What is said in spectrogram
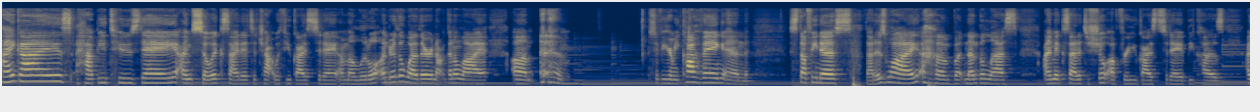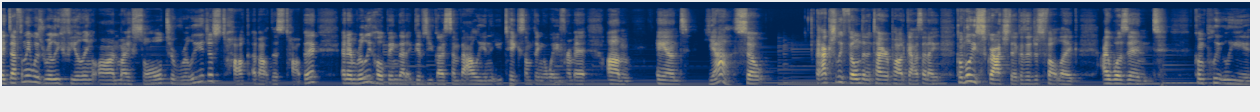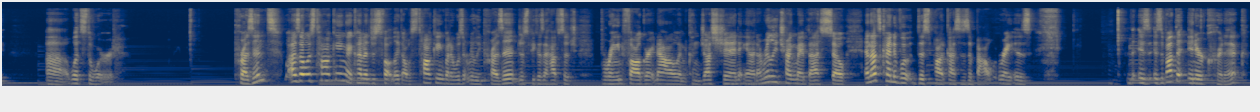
Hi, guys. Happy Tuesday. I'm so excited to chat with you guys today. I'm a little under the weather, not gonna lie. Um, so if you hear me coughing and stuffiness, that is why. But nonetheless, I'm excited to show up for you guys today because I definitely was really feeling on my soul to really just talk about this topic. And I'm really hoping that it gives you guys some value and that you take something away from it. Um, and yeah, so I actually filmed an entire podcast and I completely scratched it because I just felt like I wasn't completely, uh, what's the word? Present as I was talking. I kind of just felt like I was talking, but I wasn't really present just because I have such brain fog right now and congestion and I'm really trying my best. So, and that's kind of what this podcast is about, right? Is is is about the inner critic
